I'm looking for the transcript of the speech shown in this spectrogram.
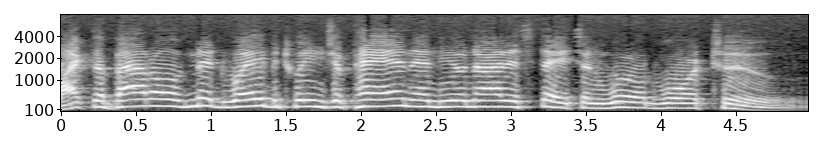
like the Battle of Midway between Japan and the United States in World War II.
